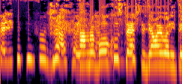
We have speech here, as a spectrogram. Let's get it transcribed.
বাড়িতে আমরা বউ খুঁজতে আসছি জামাই বাড়িতে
